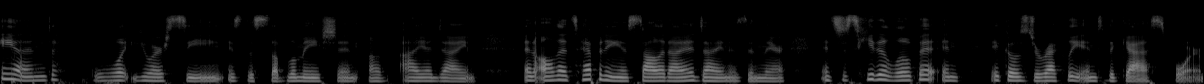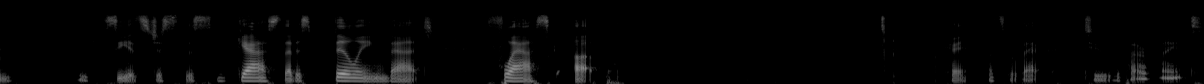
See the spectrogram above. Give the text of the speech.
And what you are seeing is the sublimation of iodine. And all that's happening is solid iodine is in there. It's just heated a little bit and it goes directly into the gas form. You can see it's just this gas that is filling that flask up. Okay, let's go back to the PowerPoint.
